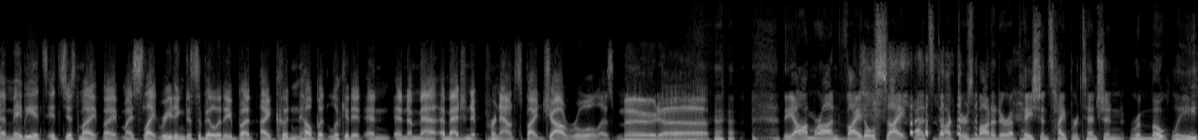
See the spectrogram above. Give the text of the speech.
uh, maybe it's it's just my, my my slight reading disability, but I couldn't help but look at it and and ima- imagine it pronounced by Ja Rule as murder. The Omron VitalSight lets doctors monitor a patient's hypertension remotely.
